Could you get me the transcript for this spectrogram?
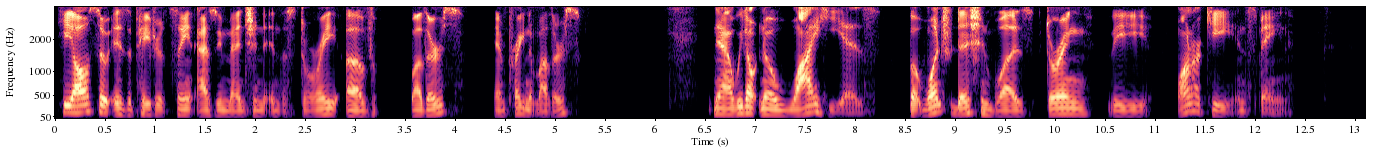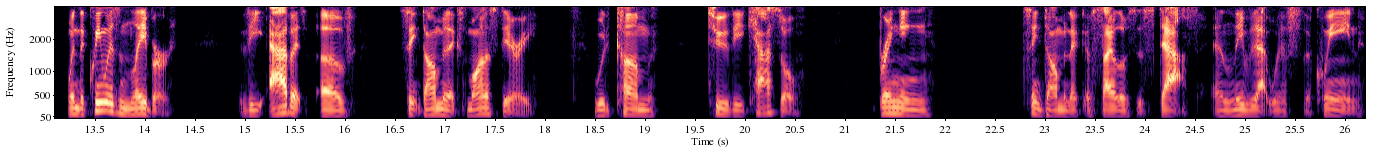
He also is a patron saint, as we mentioned in the story, of mothers and pregnant mothers. Now, we don't know why he is, but one tradition was during the monarchy in Spain, when the queen was in labor, the abbot of St. Dominic's monastery would come to the castle bringing St. Dominic of Silos' staff and leave that with the queen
